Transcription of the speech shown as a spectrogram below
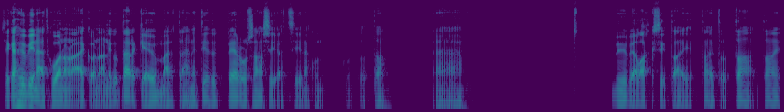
sekä hyvinä että huonona aikoina, on niin tärkeää ymmärtää ne tietyt perusasiat siinä, kun, kun tota, ää, myy velaksi tai, tai, tota, tai,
